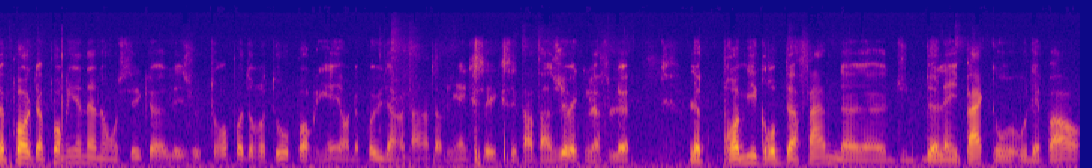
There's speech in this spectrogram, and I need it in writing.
ne pas, de pas rien annoncer, que les Ultras, pas de retour, pas rien. On n'a pas eu d'entente, rien qui s'est entendu avec le, le, premier groupe de fans euh, de l'Impact au, départ.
